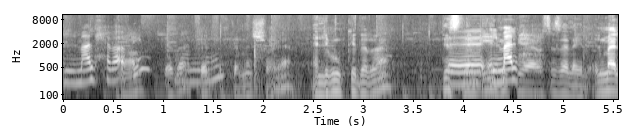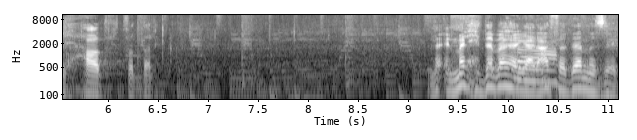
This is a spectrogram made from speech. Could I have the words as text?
الملح بقى آه فين؟ كده فلفل إيه؟ كمان شوية. قلبهم كده بقى. تسلم آه، إيدك الملح. يا أستاذة ليلى. الملح حاضر اتفضلي. لا الملح ده بقى يعني آه. عارفة ده مزاج.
